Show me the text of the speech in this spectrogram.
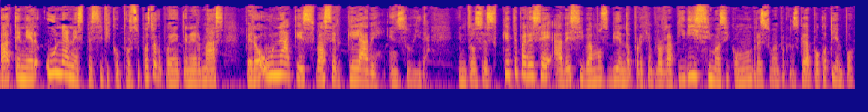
va a tener una en específico. Por supuesto que puede tener más, pero una que es, va a ser clave en su vida. Entonces, ¿qué te parece, Ade, si vamos viendo, por ejemplo, rapidísimo, así como un resumen, porque nos queda poco tiempo,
